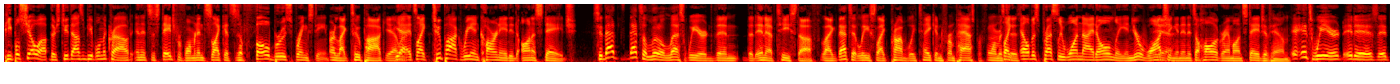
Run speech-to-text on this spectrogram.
people show up. There's 2,000 people in the crowd, and it's a stage performance. And it's like it's a faux Bruce Springsteen. Or like Tupac, yeah. yeah, right. it's like Tupac reincarnated on a stage. See that that's a little less weird than the NFT stuff. Like that's at least like probably taken from past It's performances. like Elvis Presley one night only, and you're watching Yeah. it, and it's a hologram on stage of him. It's weird. It is. It,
